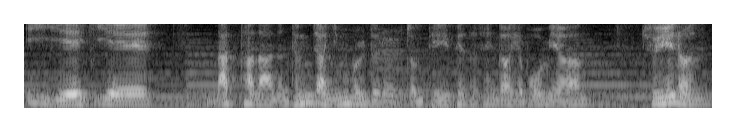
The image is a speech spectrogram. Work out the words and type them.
이 얘기에 나타나는 등장인물들을 좀 대입해서 생각해 보면 주인은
